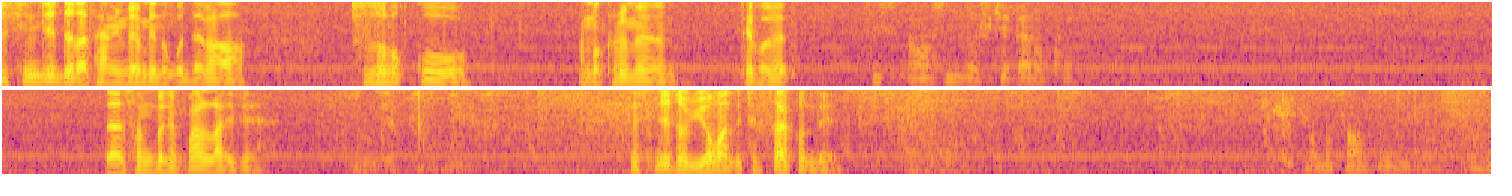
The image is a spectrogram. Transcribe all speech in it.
신지드가 다 양념 있는 거 내가 주워 먹고 한번 그러면 되거든? 신스, 어 신지가 스킬 빼놓고. 내가 정글링 빨라 이제. 근데 신지 좀 위험한데 잭스 할 건데. 너무 싸움꾼인데. 신스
